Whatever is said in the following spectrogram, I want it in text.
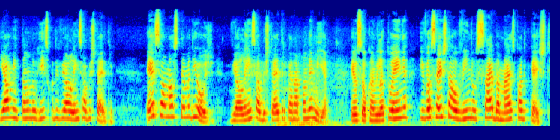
e aumentando o risco de violência obstétrica. Esse é o nosso tema de hoje: violência obstétrica na pandemia. Eu sou Camila Tuênia e você está ouvindo o Saiba Mais Podcast.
